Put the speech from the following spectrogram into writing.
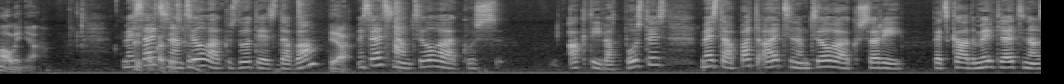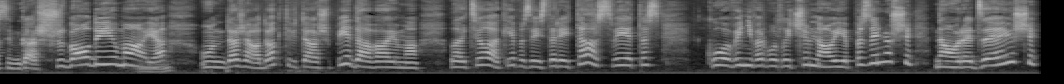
maliņā. Mēs aicinām cilvēkus doties dabā. Jā. Mēs aicinām cilvēkus aktīvi atpūsties. Mēs tāpat aicinām cilvēkus arī pēc kāda mirkļa aicināsim garšas baudījumā, mm. ja, un dažādu aktivitāšu piedāvājumā, lai cilvēki iepazīst arī tās vietas, ko viņi varbūt līdz šim nav iepazinuši, nav redzējuši,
